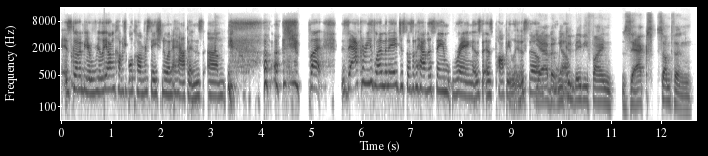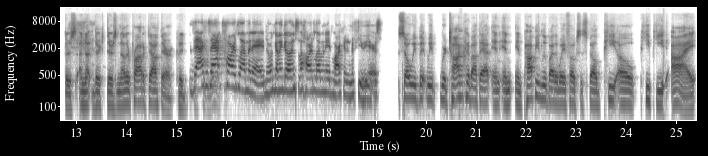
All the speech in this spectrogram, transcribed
it's going to be a really uncomfortable conversation when it happens. Um, but Zachary's lemonade just doesn't have the same ring as, as Poppilu. So yeah, but we know. could maybe find Zach's something. There's another there, there's another product out there. Could Zach Zach's hard lemonade. We're going to go into the hard lemonade market in a few years. So we've we we're talking about that, and and and Poppilu, by the way, folks, is spelled P O P P I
